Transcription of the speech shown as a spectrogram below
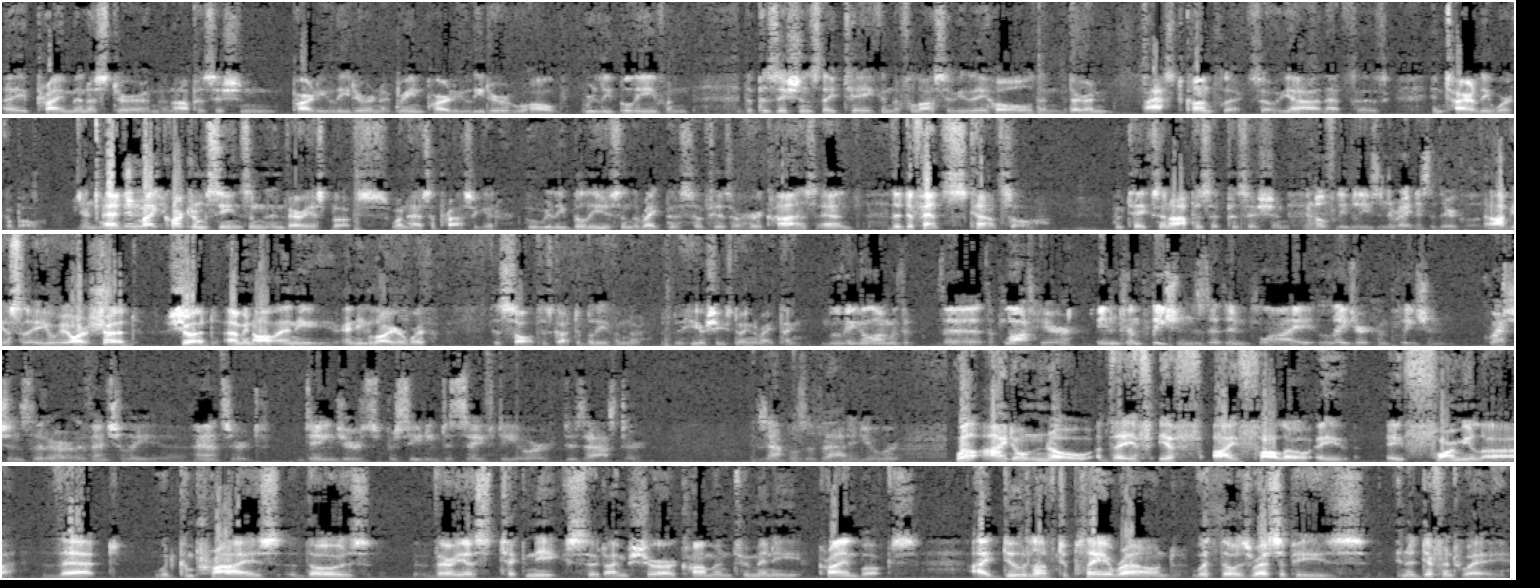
a prime minister and an opposition party leader and a Green Party leader who all really believe in the positions they take and the philosophy they hold, and they're in vast conflict. So, yeah, that's uh, entirely workable. And, And in my courtroom scenes in, in various books, one has a prosecutor who really believes in the rightness of his or her cause, and the defense counsel who takes an opposite position. and hopefully believes in the rightness of their cause. Obviously, or should should. I mean, all any any lawyer worth his salt has got to believe in the, that he or she's doing the right thing. Moving along with the, the, the plot here, incompletions that imply later completion, questions that are eventually uh, answered, dangers proceeding to safety or disaster. Examples of that in your work? Well, I don't know that if if I follow a a formula that would comprise those various techniques that I'm sure are common to many crime books. I do love to play around with those recipes in a different way.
